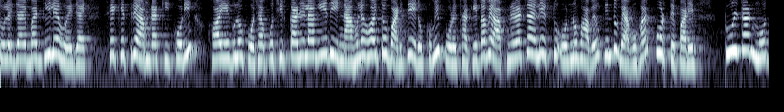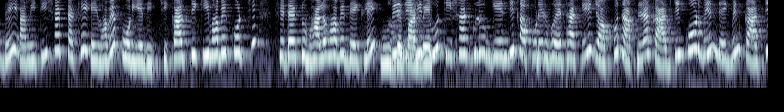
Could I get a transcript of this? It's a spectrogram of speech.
চলে যায় বা ঢিলে হয়ে যায়। সেক্ষেত্রে আমরা কি করি? হয় এগুলো পোছাপোছির কাজে লাগিয়ে দিই, না হলে হয়তো বাড়িতে এরকমই পড়ে থাকে। তবে আপনারা চাইলে একটু অন্যভাবেও কিন্তু ব্যবহার করতে পারেন। টুলটার মধ্যেই আমি টি শার্টটাকে এইভাবে পরিয়ে দিচ্ছি। কাজটি কীভাবে করছি সেটা একটু ভালোভাবে দেখলেই বুঝতে পারবেন। টি শার্টগুলো গেঞ্জি কাপড়ের হয়ে থাকে যখন আপনারা কাজটি করবেন দেখবেন কাজটি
